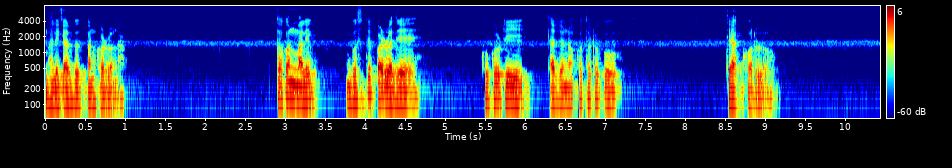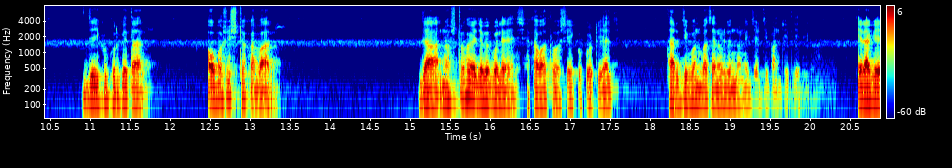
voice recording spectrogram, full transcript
মালিক আর দুধ পান করল না। তখন মালিক বুঝতে পারল যে কুকুরটি তার জন্য কতটুকু ত্যাগ করল। যেই কুকুরকে তার অবশিষ্ট খাবার যা নষ্ট হয়ে যাবে বলে খাওয়াতো সেই কুকুরটি আজ তার জীবন বাঁচানোর জন্য নিজের জীবনটি দিয়ে দিল। এর আগে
